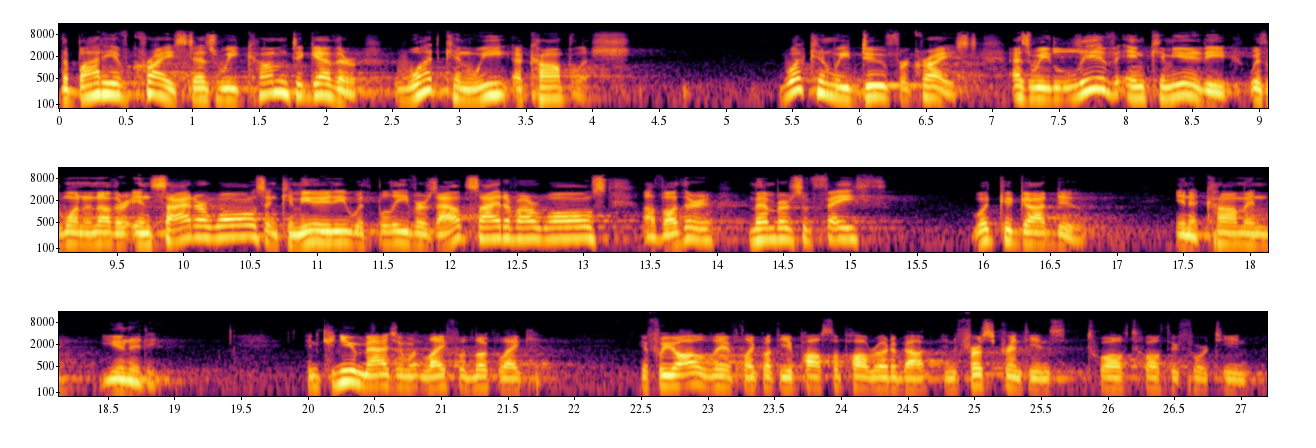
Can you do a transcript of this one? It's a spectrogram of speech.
the body of Christ, as we come together, what can we accomplish? What can we do for Christ as we live in community with one another inside our walls and community with believers outside of our walls, of other members of faith? What could God do in a common unity? And can you imagine what life would look like if we all lived like what the Apostle Paul wrote about in 1 Corinthians 12 12 through 14,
